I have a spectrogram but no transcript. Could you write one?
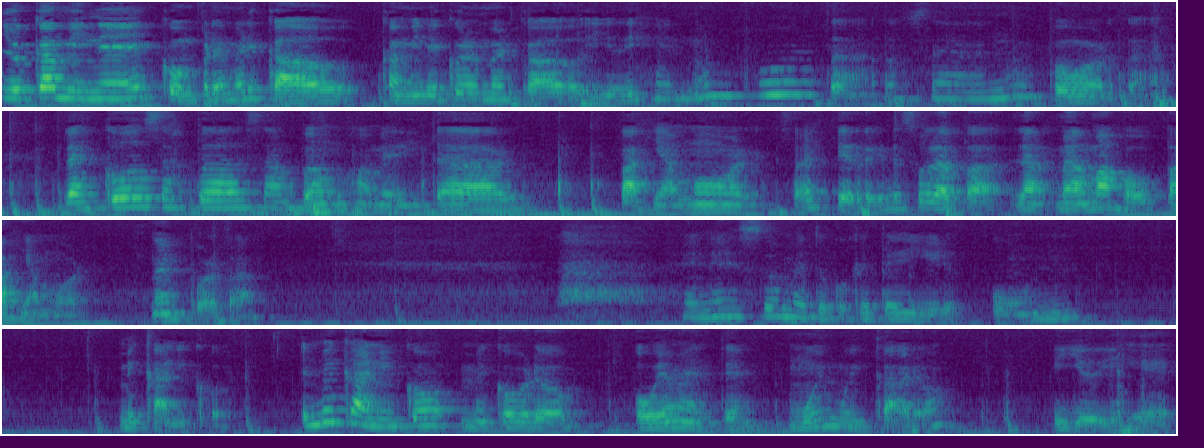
Yo caminé, compré mercado, caminé con el mercado y yo dije, no importa, o sea, no importa. Las cosas pasan, vamos a meditar, paz y amor. ¿Sabes qué? Regreso la paz, la, más paz y amor, no importa en eso me tocó que pedir un mecánico. El mecánico me cobró, obviamente, muy, muy caro. Y yo dije,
